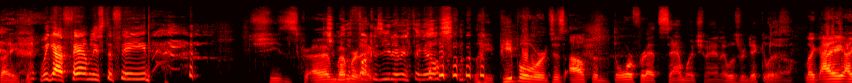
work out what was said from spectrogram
like We got families to feed." Jesus Christ. I remember Motherfuckers that. eat anything else? Like, people were just out the door for that sandwich, man. It was ridiculous. Yeah. Like I, I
